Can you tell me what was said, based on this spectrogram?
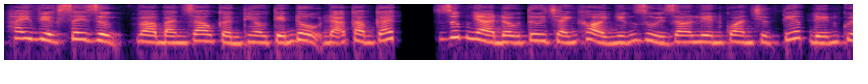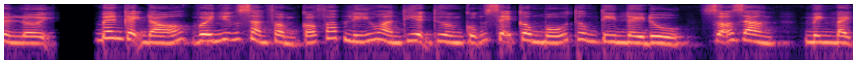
hay việc xây dựng và bàn giao cần theo tiến độ đã cam kết, giúp nhà đầu tư tránh khỏi những rủi ro liên quan trực tiếp đến quyền lợi. Bên cạnh đó, với những sản phẩm có pháp lý hoàn thiện thường cũng sẽ công bố thông tin đầy đủ, rõ ràng, minh bạch.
